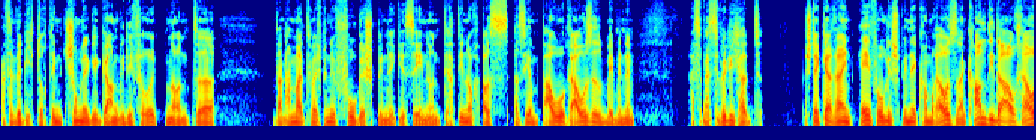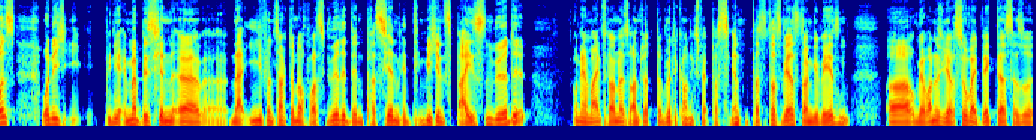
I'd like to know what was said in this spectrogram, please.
also wirklich durch den Dschungel gegangen wie die Verrückten und äh, dann haben wir zum Beispiel eine Vogelspinne gesehen und der hat die noch aus, aus ihrem Bau raus, also mit einem, also weißt du, wirklich halt Stecker rein, hey Vogelspinne, komm raus. Und dann kam die da auch raus und ich, bin ja immer ein bisschen äh, naiv und sagte noch, was würde denn passieren, wenn die mich ins Beißen würde? Und er meinte dann als Antwort, da würde gar nichts mehr passieren. Das, das wäre es dann gewesen. Äh, und wir waren natürlich auch so weit weg, dass also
